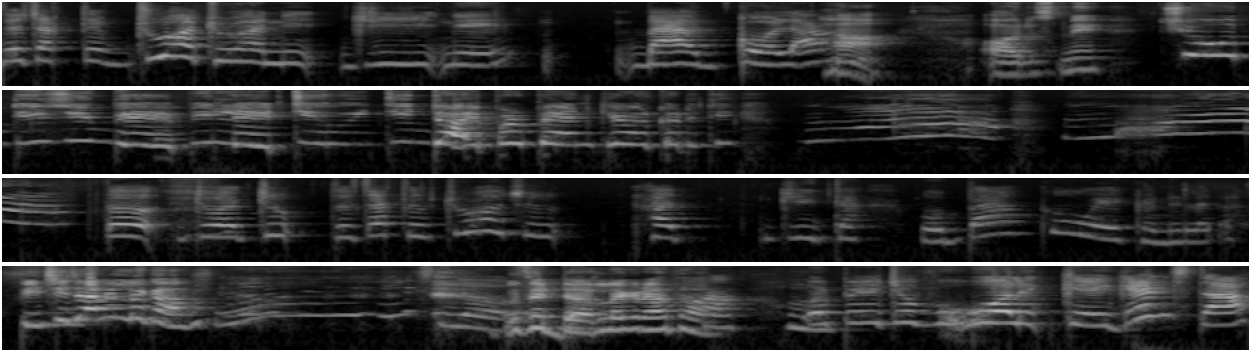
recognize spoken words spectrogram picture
डिटेक्टिव चूहा चूहा ने जी ने बैग खोला। हाँ और उसमें छोटी सी बेबी लेटी हुई थी डायपर पहन के और कर रही थी। तो जो चू- डिटेक्टिव चूहा चूहा जी था वो बैग को अवे करने लगा। पीछे जाने लगा। स्लो स्लो उसे डर लग रहा था। हाँ। और फिर जब वो वॉल के अगेंस्ट था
